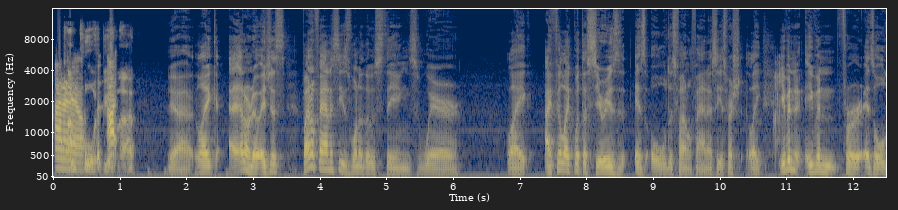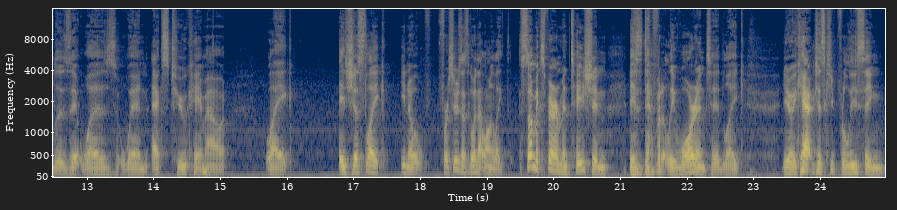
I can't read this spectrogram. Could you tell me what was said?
I don't know. I'm cool with being I- that. yeah. Like I don't know. It's just Final Fantasy is one of those things where, like, I feel like what the series is old as Final Fantasy, especially like even even for as old as it was when X two came out, like it's just like you know for a series that's going that long, like some experimentation is definitely warranted. Like you know you can't just keep releasing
